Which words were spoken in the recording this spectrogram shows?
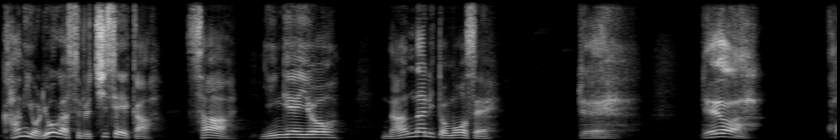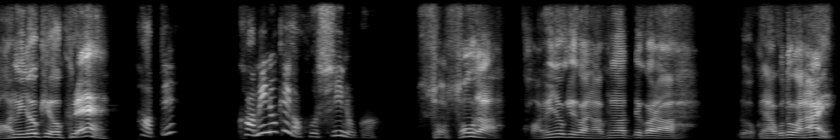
神を凌駕する知性か。さあ、人間よ。何なりと申せ。で、では、髪の毛をくれう。はて？髪の毛が欲しいのか？そ、そうだ髪の毛がなくなってから、ろくなことがない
